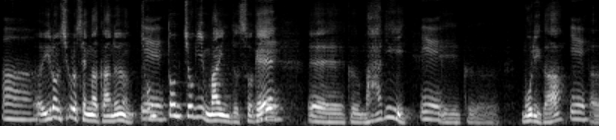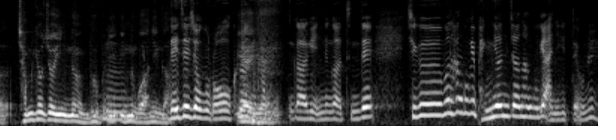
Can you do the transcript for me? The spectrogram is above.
아. 어, 이런 식으로 생각하는 전통적인 마인드 속에 에, 그 많이 에, 그 머리가 예. 어, 잠겨져 있는 부분이 음, 있는 거 아닌가? 내재적으로 그런 예, 예. 감각이 있는 것 같은데 지금은 한국이 100년 전 한국이 아니기 때문에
